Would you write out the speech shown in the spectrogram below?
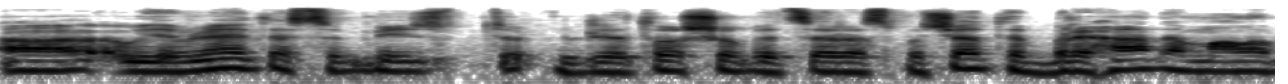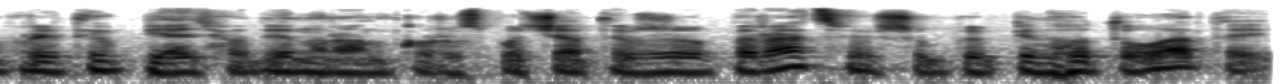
А уявляєте собі, для того, щоб це розпочати, бригада мала прийти в 5 годин ранку, розпочати вже операцію, щоб підготувати,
